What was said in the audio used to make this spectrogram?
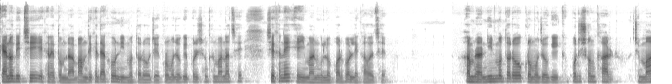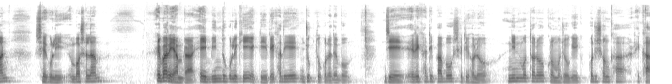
কেন দিচ্ছি? এখানে তোমরা বাম দিকে দেখো, নিম্নতর যে ক্রমযোগী পরিসংখ্যান মান আছে, সেখানে এই মানগুলো পরপর লেখা হয়েছে। আমরা নিম্নতর ক্রমযৌগিক পরিসংখ্যার যে মান, সেগুলি বসালাম। এবারে আমরা এই বিন্দুগুলিকে একটি রেখা দিয়ে যুক্ত করে দেব। যে রেখাটি পাবো, সেটি হলো নিম্নতর ক্রমযৌগিক পরিসংখ্যা রেখা।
